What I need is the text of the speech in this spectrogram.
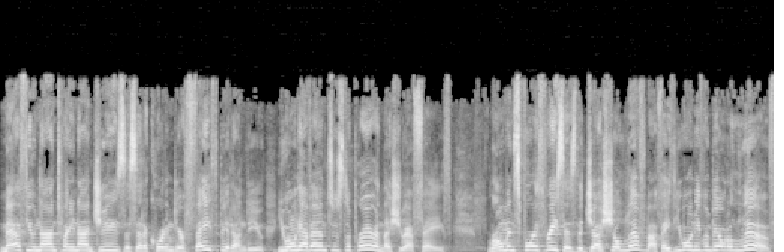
Matthew 9 29, Jesus said, According to your faith be it unto you. You won't have answers to prayer unless you have faith. Romans 4 3 says, The just shall live by faith. You won't even be able to live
